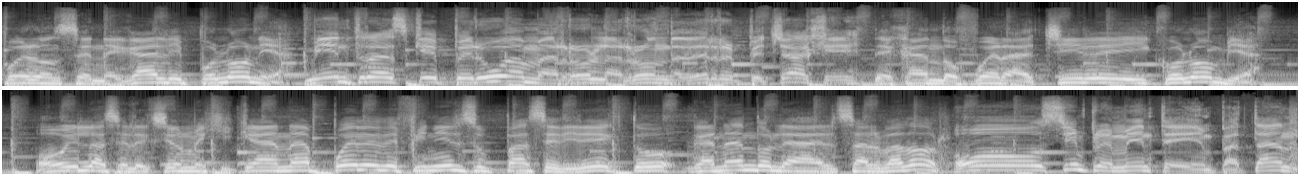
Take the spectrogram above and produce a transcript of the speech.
fueron Senegal y Polonia, mientras que Perú amarró la ronda de repechaje, dejando fuera a Chile y Colombia. Hoy la selección mexicana puede definir su pase directo ganándole a El Salvador. O simplemente empatando.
